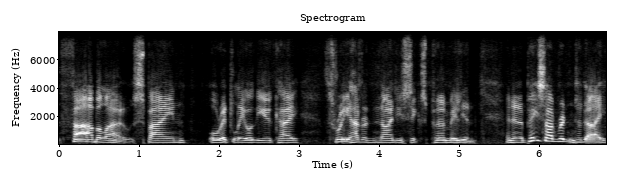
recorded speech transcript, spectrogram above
far below Spain or Italy or the UK, 396 per million. And in a piece I've written today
